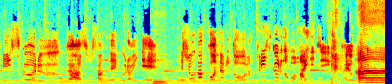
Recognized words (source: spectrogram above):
プリスクールがそう3年ぐらいで,、うん。で小学校になるとプリスクールの方は毎日通ってる。んあ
